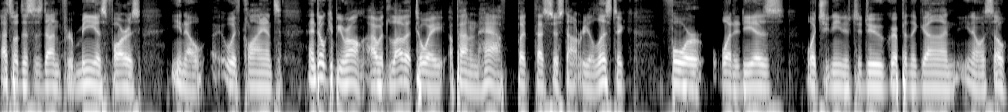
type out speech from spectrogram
that's what this has done for me as far as you know with clients. And don't get me wrong, I would love it to weigh a pound and a half, but that's just not realistic for what it is, what you needed to do, gripping the gun. You know, so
